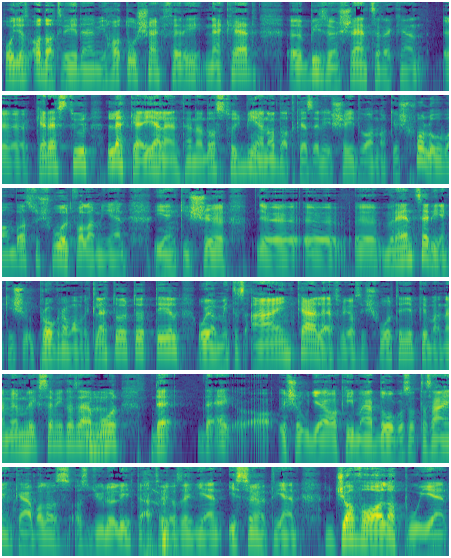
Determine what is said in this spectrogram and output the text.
hogy az adatvédelmi hatóság felé neked bizonyos rendszereken keresztül le kell jelentened azt, hogy milyen adatkezeléseid vannak. És valóban basszus volt valamilyen ilyen kis ö, ö, ö, rendszer, ilyen kis program, amit letöltöttél, olyan, mint az ANK, lehet, hogy az is volt egyébként, már nem emlékszem igazából, mm. de de, e, és ugye aki már dolgozott az ANK-val, az, az gyűlöli, tehát hogy az egy ilyen iszonyat ilyen Java alapú, ilyen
